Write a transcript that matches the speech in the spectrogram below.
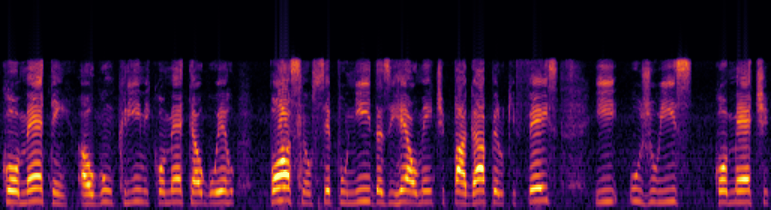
cometem algum crime, cometem algum erro, possam ser punidas e realmente pagar pelo que fez e o juiz comete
